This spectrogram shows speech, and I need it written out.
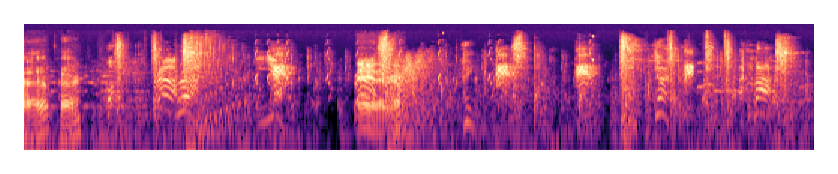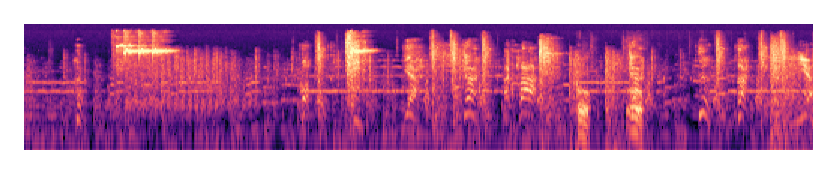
Okay, okay. Yeah. Hey, there we go. Hey. Ooh, ooh. Yeah.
